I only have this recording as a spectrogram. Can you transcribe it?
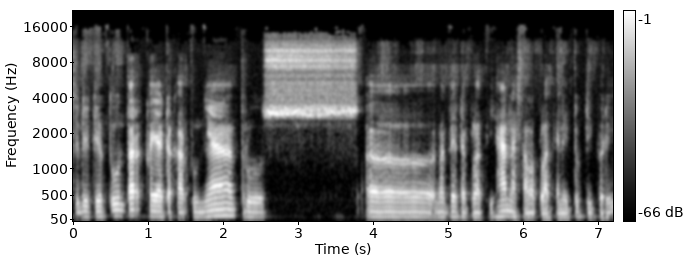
Jadi dia tuh ntar kayak ada kartunya, terus eh nanti ada pelatihan, nah sama pelatihan itu diberi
